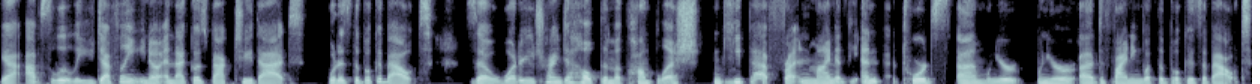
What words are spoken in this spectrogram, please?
Yeah, absolutely. You definitely, you know, and that goes back to that what is the book about? So, what are you trying to help them accomplish? And mm-hmm. keep that front in mind at the end towards um, when you're when you're uh, defining what the book is about.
